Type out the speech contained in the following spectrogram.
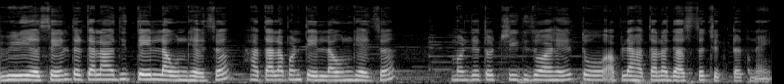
विळी असेल तर त्याला आधी तेल लावून घ्यायचं. हाताला पण तेल लावून घ्यायचं. म्हणजे तो चीक जो आहे तो आपल्या हाताला जास्त चिकटत नाही.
